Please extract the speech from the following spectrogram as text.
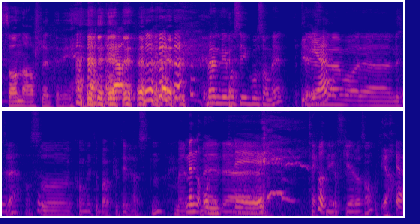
Sånn avslutter vi. Men vi må si god sommer til Ja. eh, våre lyttere. Og så kommer vi tilbake til høsten med Men litt mer eh, teknikker og sånt. Ja, Ja.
